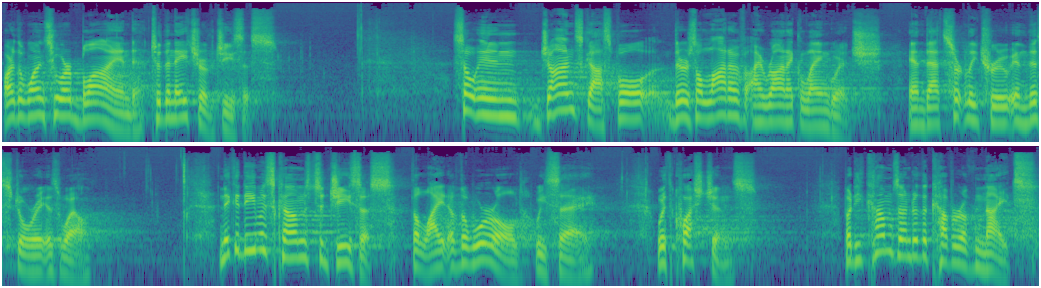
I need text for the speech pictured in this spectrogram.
are the ones who are blind to the nature of Jesus. So in John's gospel, there's a lot of ironic language, and that's certainly true in this story as well. Nicodemus comes to Jesus, the light of the world, we say, with questions. But he comes under the cover of night,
